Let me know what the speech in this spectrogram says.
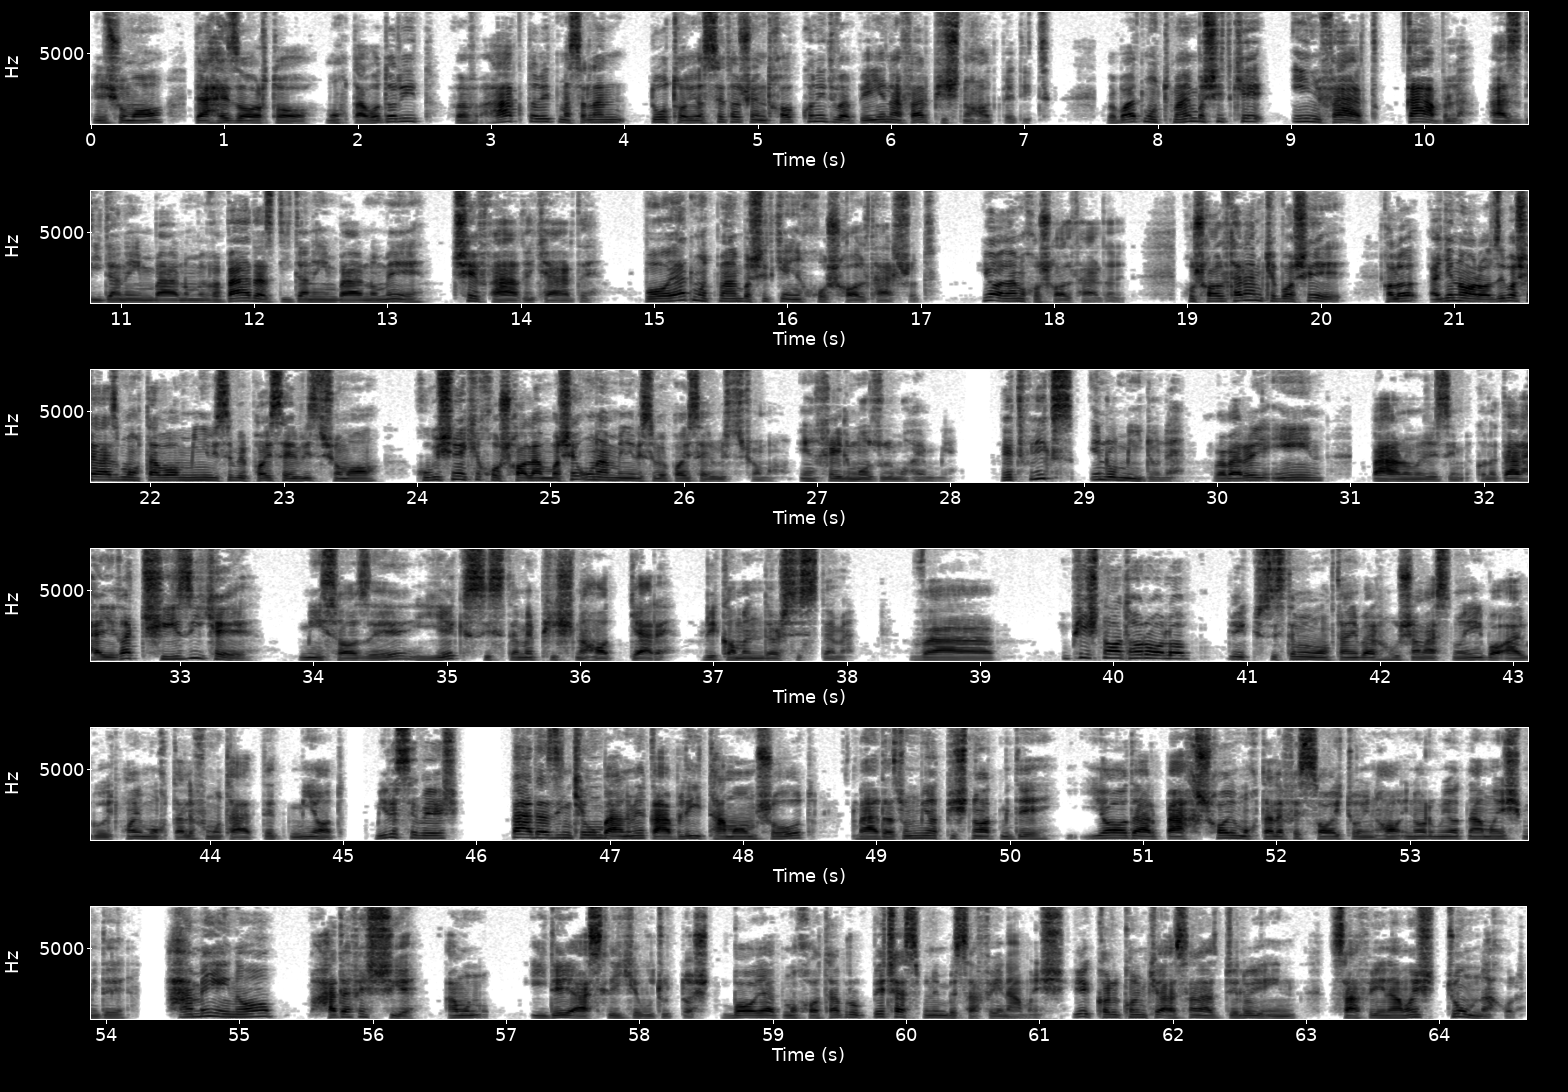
یعنی شما ده هزار تا محتوا دارید و حق دارید مثلا دو تا یا سه تاشو انتخاب کنید و به یه نفر پیشنهاد بدید. و باید مطمئن باشید که این فرد قبل از دیدن این برنامه و بعد از دیدن این برنامه چه فرقی کرده. باید مطمئن باشید که این خوشحال تر شد. یا آدم خوشحال تر دارید خوشحال که باشه حالا اگه ناراضی باشه از محتوا می نویسه به پای سرویس شما. خوبیش اینه که خوشحالم باشه اونم می نویسه به پای سرویس شما. این خیلی موضوع مهمیه. نتفلیکس این رو می‌دونه. و برای این برنامه ریزی می‌کنه. در حقیقت چیزی که می‌سازه یک سیستم پیشنهادگره ریکامندر سیستمه و پیشنهادها رو حالا یک سیستم مبتنی بر هوش مصنوعی با الگوریتم های مختلف و متعدد میاد می‌رسه بهش. بعد از اینکه اون برنامه قبلی تمام شد بعد از اون میاد پیشنهاد میده یا در بخش های مختلف سایت و اینها اینا رو میاد نمایش میده. همه اینا هدفش چیه؟ همون ایده اصلی که وجود داشت. باید مخاطب رو بچسبونیم به صفحه نمایش. یک کاری کنیم که اصلا از جلوی این صفحه نمایش جم نخوره.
